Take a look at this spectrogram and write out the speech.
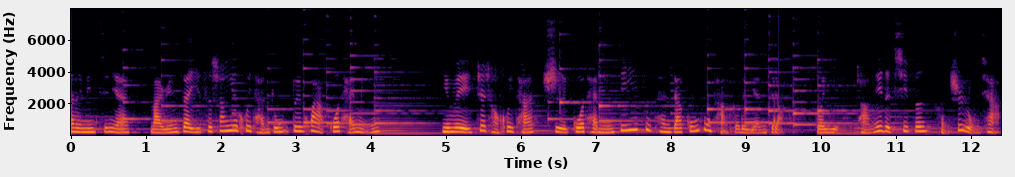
二零零七年，马云在一次商业会谈中对话郭台铭。因为这场会谈是郭台铭第一次参加公众场合的演讲，所以场内的气氛很是融洽。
